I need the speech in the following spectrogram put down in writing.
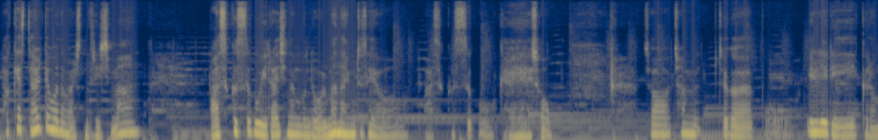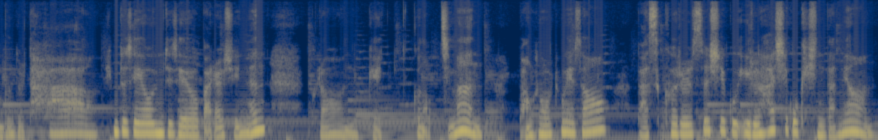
팟캐스트 할 때마다 말씀드리지만 마스크 쓰고 일하시는 분도 얼마나 힘드세요. 마스크 쓰고 계속. 그래서 참 제가 뭐 일일이 그런 분들 다 힘드세요, 힘드세요 말할 수 있는 그런 건 없지만 방송을 통해서 마스크를 쓰시고 일을 하시고 계신다면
